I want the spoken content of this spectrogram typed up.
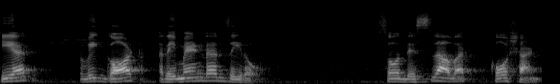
Here we got remainder 0. So this is our quotient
